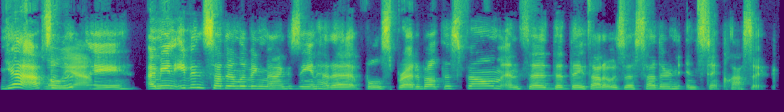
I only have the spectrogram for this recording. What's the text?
Yeah, absolutely. Oh, yeah. I mean, even Southern Living magazine had a full spread about this film and said that they thought it was a Southern instant classic.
